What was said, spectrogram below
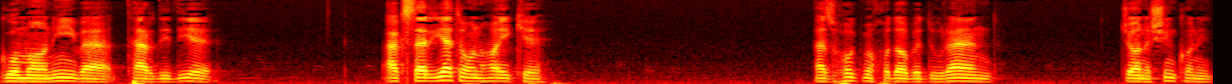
گمانی و تردیدی اکثریت اونهایی که از حکم خدا به دورند جانشین کنید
